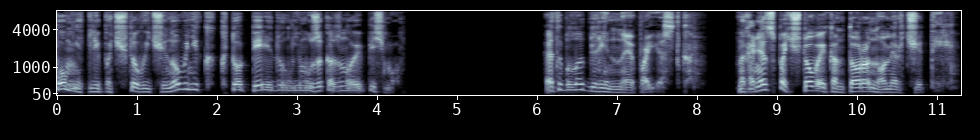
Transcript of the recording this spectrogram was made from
Помнит ли почтовый чиновник, кто передал ему заказное письмо? Это была длинная поездка. Наконец, почтовая контора номер четыре.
